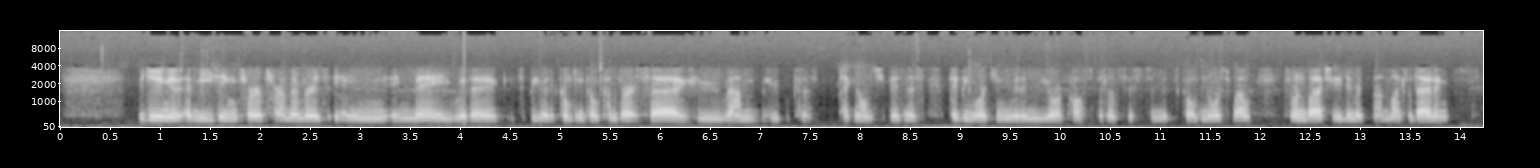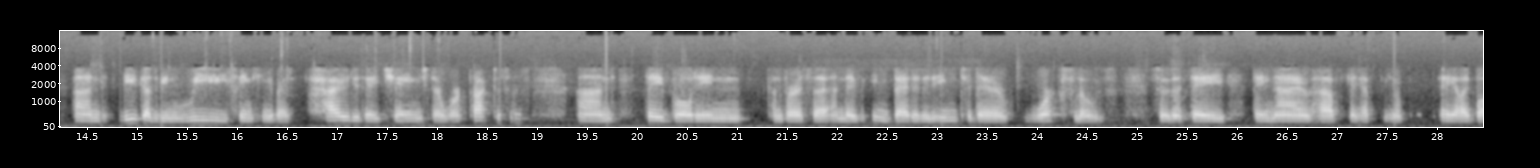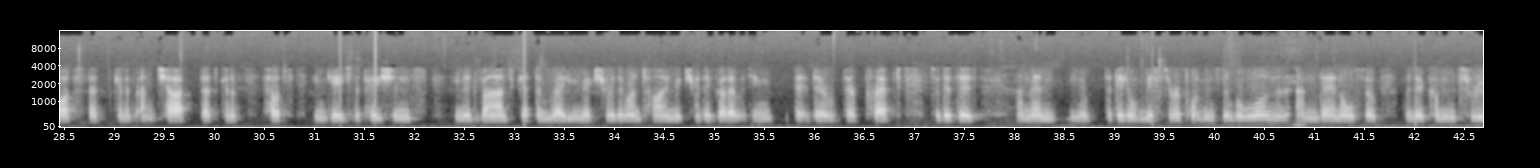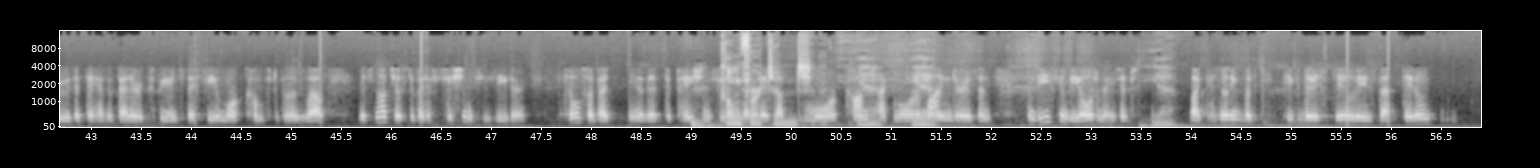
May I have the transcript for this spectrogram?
we're doing a, a, meeting for, for our members in, in May with a with a company called Conversa, who um, who kind of technology business. They've been working with a New York hospital system. It's called Northwell. It's run by actually a Limerick man Michael Dowling. And these guys have been really thinking about how do they change their work practices. And they've brought in Conversa, and they've embedded it into their workflows so that they they now have they have you know AI bots that kind of and chat that kind of helps engage the patients in advance, get them ready, make sure they're on time, make sure they've got everything they're they're prepped so that there's and then you know that they don't miss their appointments number one and then also when they're coming through that they have a better experience they feel more comfortable as well and it's not just about efficiencies either it's also about you know the, the patient feeling Comfort that they've got more contact, yeah, more yeah. reminders, and and these can be automated. Yeah, like there's nothing, but people there still is that they don't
